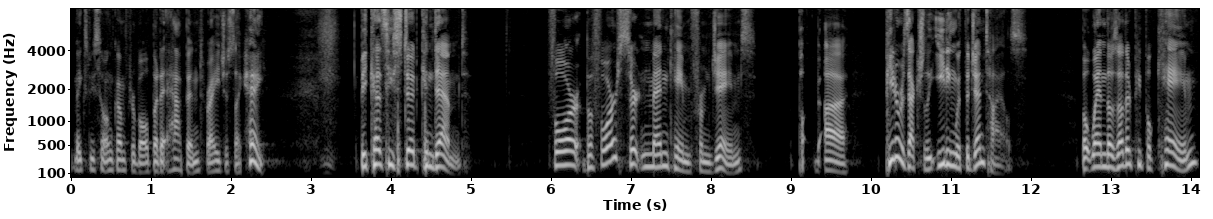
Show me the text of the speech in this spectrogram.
makes me so uncomfortable, but it happened, right? He's just like, hey, because he stood condemned. For before certain men came from James, uh, Peter was actually eating with the Gentiles. But when those other people came,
